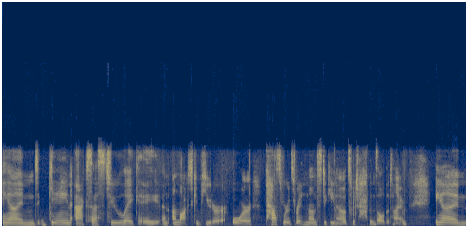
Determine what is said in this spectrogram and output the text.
and gain access to like a an unlocked computer or passwords written on sticky notes which happens all the time. And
